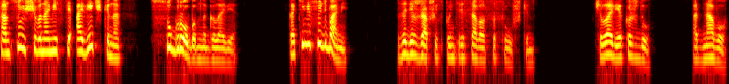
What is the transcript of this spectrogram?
танцующего на месте Овечкина с сугробом на голове. «Какими судьбами?» — задержавшись, поинтересовался Слушкин. «Человека жду. Одного»,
